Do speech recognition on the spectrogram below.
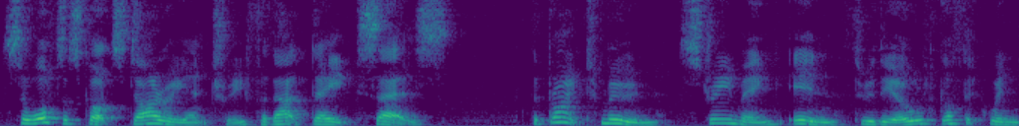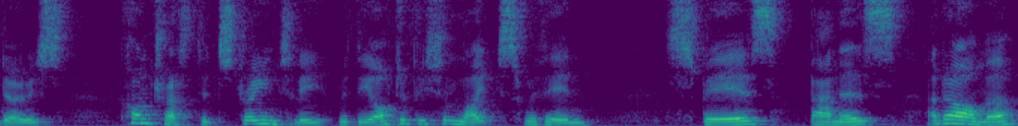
Sir Walter Scott's diary entry for that date says The bright moon streaming in through the old Gothic windows contrasted strangely with the artificial lights within. Spears, banners, and armour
